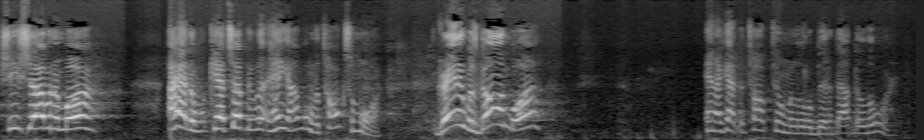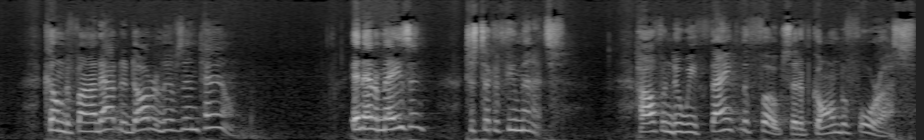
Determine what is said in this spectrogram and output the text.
She's shoving him, boy. I had to catch up to, hey, I want to talk some more. Granny was gone, boy. And I got to talk to him a little bit about the Lord. Come to find out, the daughter lives in town. Isn't that amazing? Just took a few minutes. How often do we thank the folks that have gone before us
